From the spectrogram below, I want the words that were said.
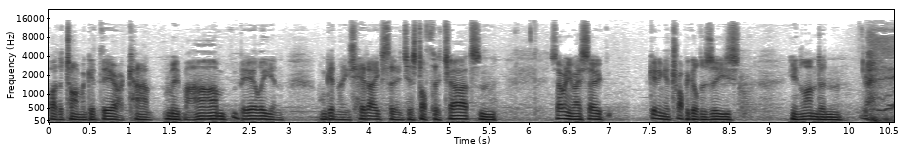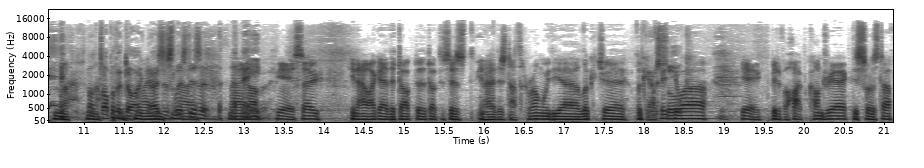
by the time I get there, I can't move my arm barely, and I'm getting these headaches that are just off the charts. And so anyway, so getting a tropical disease in London. no, On top of the diagnosis list, is it? No, no, yeah. So, you know, I go to the doctor. The doctor says, you know, there's nothing wrong with you. Look at you. Look how fit you are. Yeah, a bit of a hypochondriac, this sort of stuff.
